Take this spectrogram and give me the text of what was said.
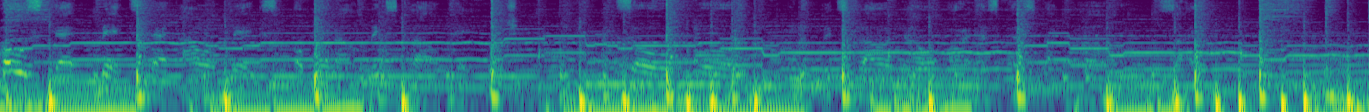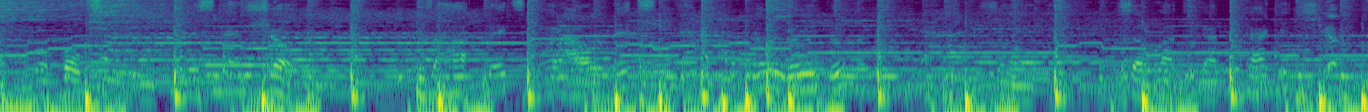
post that mix, that hour mix, up on our Mixcloud page. So for you know, Mixcloud our RSS.com site for folks who miss that show. It was a hot mix, one hour mix, really, really good. So, so like you got the package.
